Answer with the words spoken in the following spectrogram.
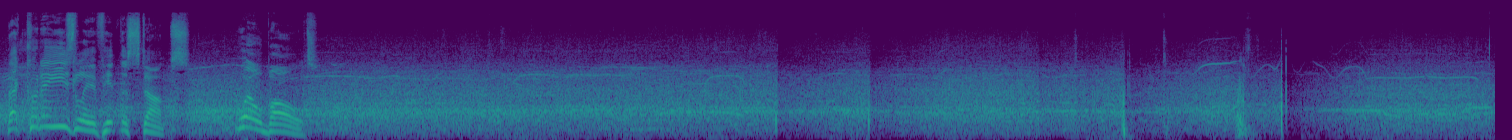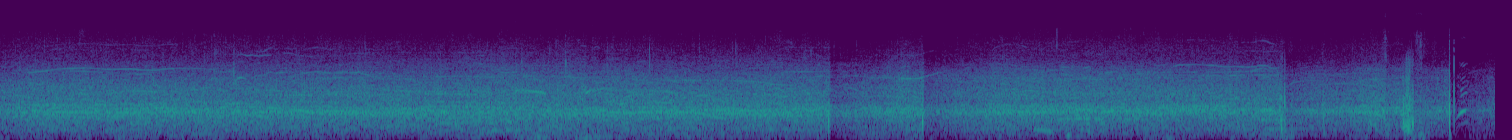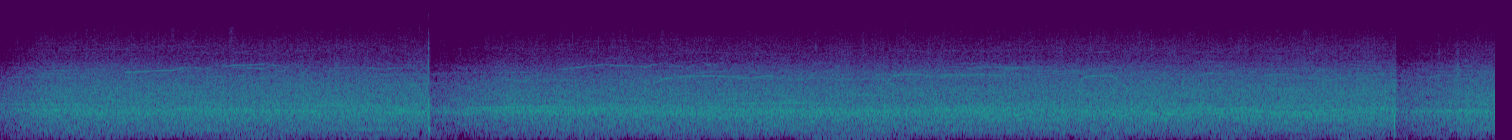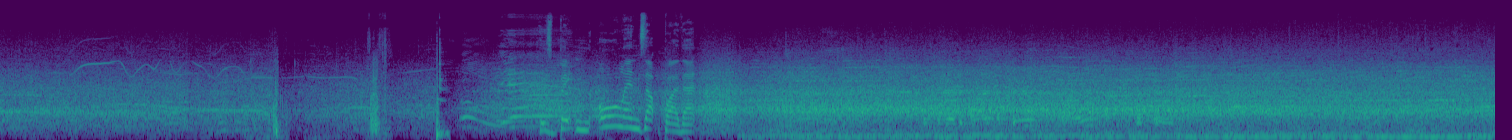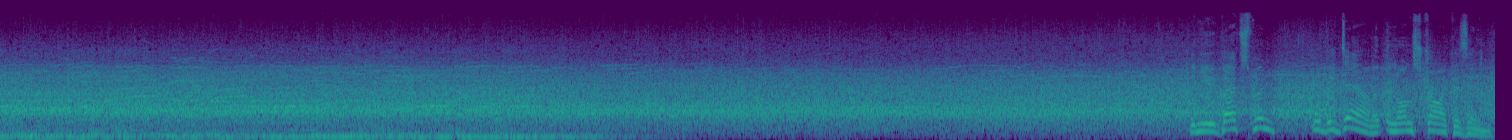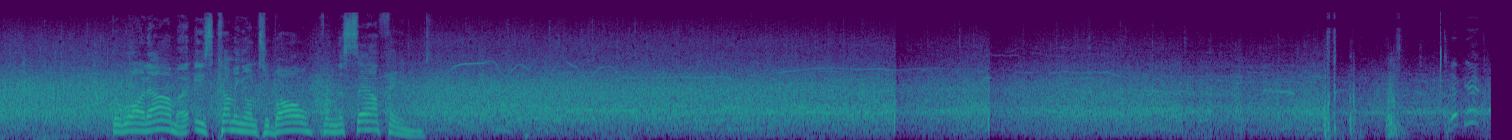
That could easily have hit the stumps. Well bowled. Beaten all ends up by that. The new batsman will be down at the non-striker's end. The right armour is coming on to bowl from the south end. Yep, yep.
